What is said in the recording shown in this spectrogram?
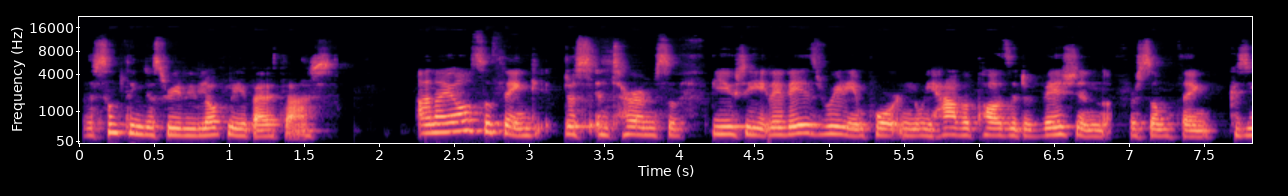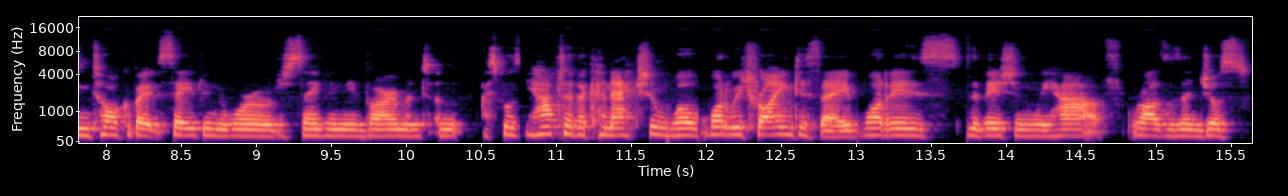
There's something just really lovely about that. And I also think, just in terms of beauty, it is really important we have a positive vision for something because you can talk about saving the world or saving the environment. And I suppose you have to have a connection. Well, what are we trying to save? What is the vision we have rather than just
